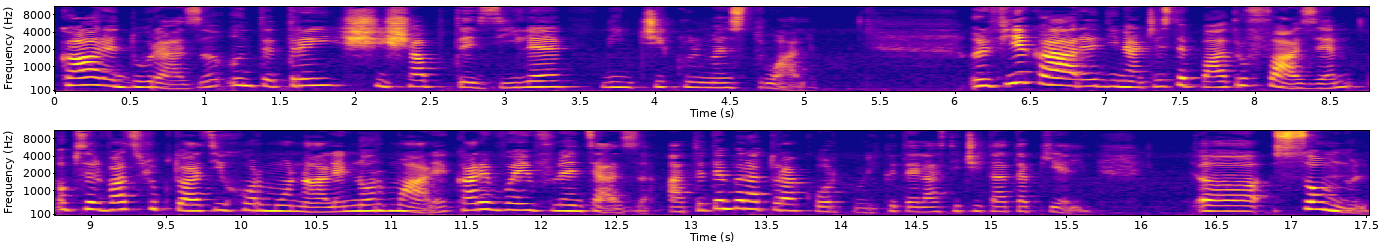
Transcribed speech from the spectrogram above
care durează între 3 și 7 zile din ciclul menstrual. În fiecare din aceste patru faze, observați fluctuații hormonale normale care vă influențează atât temperatura corpului cât elasticitatea pielii, uh, somnul,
